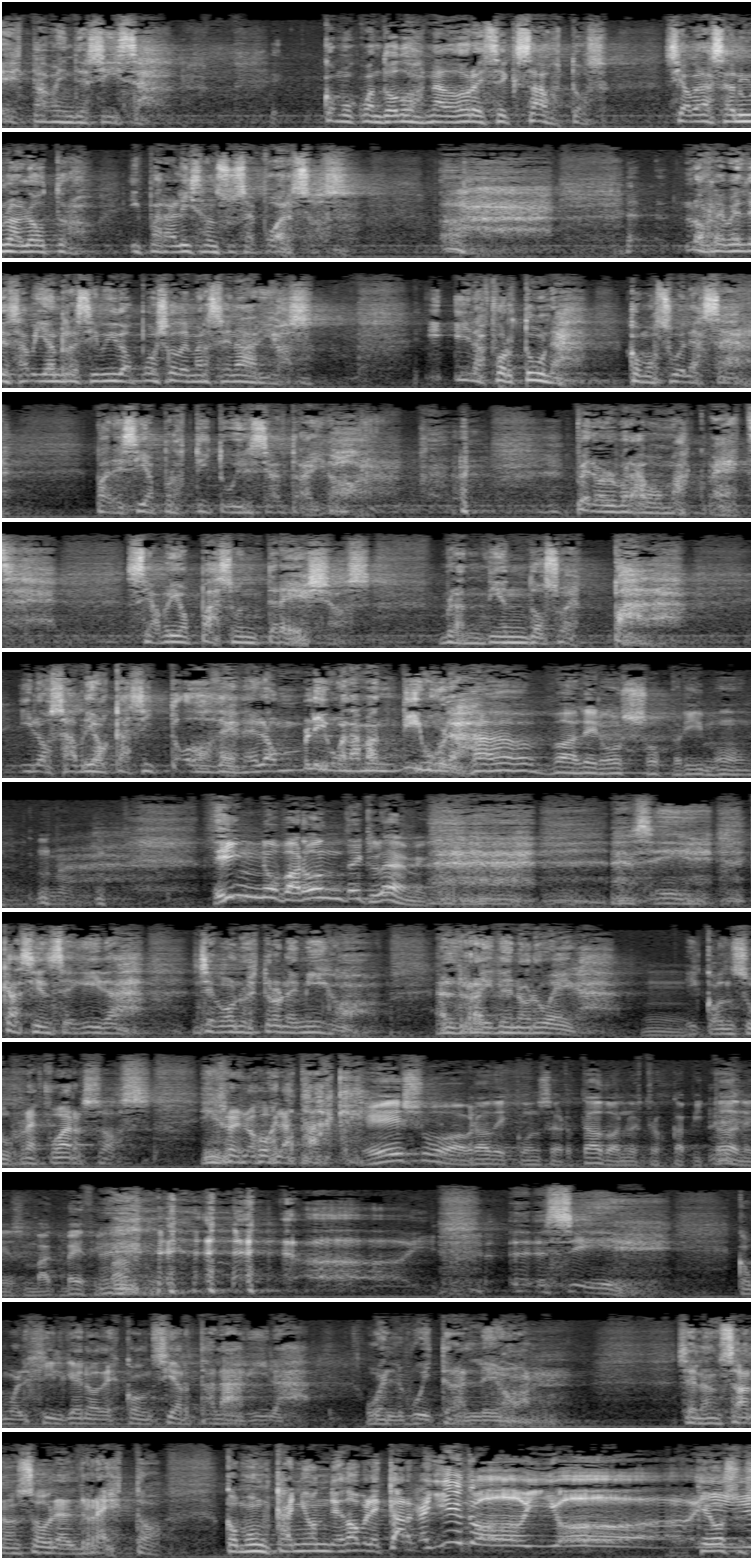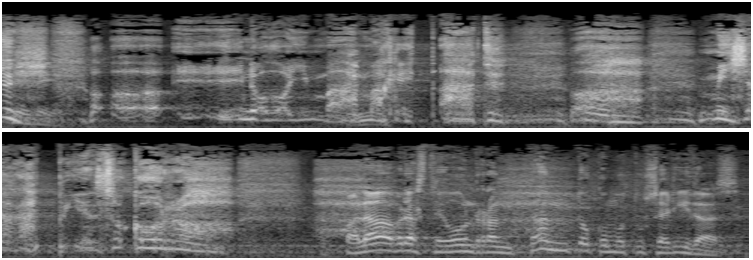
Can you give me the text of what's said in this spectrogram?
Estaba indecisa. Como cuando dos nadadores exhaustos se abrazan uno al otro y paralizan sus esfuerzos. Ah, Los rebeldes habían recibido apoyo de mercenarios. Y, y la fortuna, como suele hacer, parecía prostituirse al traidor. Pero el bravo Macbeth se abrió paso entre ellos, blandiendo su espada, y los abrió casi todos desde el ombligo a la mandíbula. Ah, valeroso primo. Digno varón de Clemen. Sí, casi enseguida llegó nuestro enemigo, el rey de Noruega, y con sus refuerzos, y renovó el ataque. Eso habrá desconcertado a nuestros capitanes, Macbeth y Malcolm. Sí, como el jilguero desconcierta al águila o el buitre al león. Se lanzaron sobre el resto como un cañón de doble carga y... ¡ay, ay! ¿Qué os sucede? Y no doy más, majestad. Ah, mis llagas piden socorro. Palabras te honran tanto como tus heridas.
